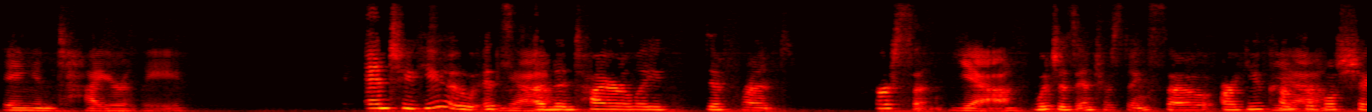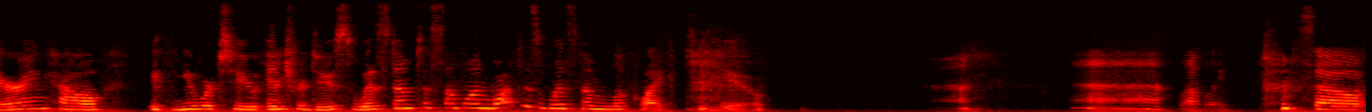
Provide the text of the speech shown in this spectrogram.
thing entirely. And to you, it's Yeah. an entirely different person, Yeah. which is interesting. So, are you comfortable sharing how, if you were to introduce wisdom to someone, what does wisdom look like to you? Ah, lovely. so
